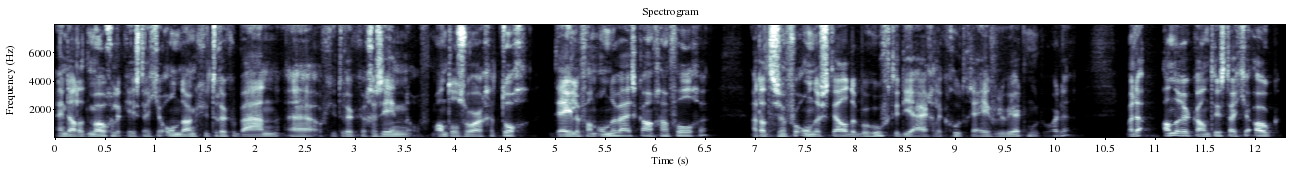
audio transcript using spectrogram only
En dat het mogelijk is dat je ondanks je drukke baan uh, of je drukke gezin of mantelzorgen toch delen van onderwijs kan gaan volgen. Maar dat is een veronderstelde behoefte die eigenlijk goed geëvalueerd moet worden. Maar de andere kant is dat je ook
